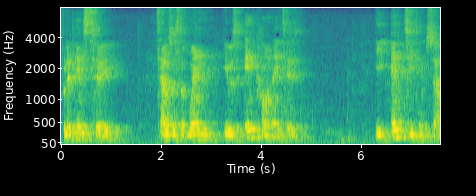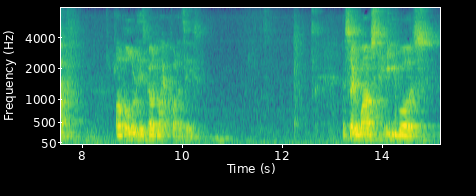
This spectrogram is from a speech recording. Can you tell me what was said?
Philippians 2 tells us that when he was incarnated, he emptied himself of all his godlike qualities. And so, whilst he was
